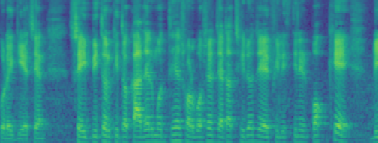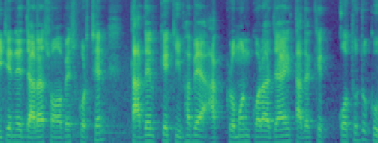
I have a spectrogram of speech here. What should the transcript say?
করে গিয়েছেন। সেই বিতর্কিত কাজের মধ্যে সর্বশেষ যেটা ছিল যে, ফিলিস্তিনের পক্ষে ব্রিটেনের যারা সমাবেশ করছেন, তাদেরকে কীভাবে আক্রমণ করা যায়, তাদেরকে কতটুকু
